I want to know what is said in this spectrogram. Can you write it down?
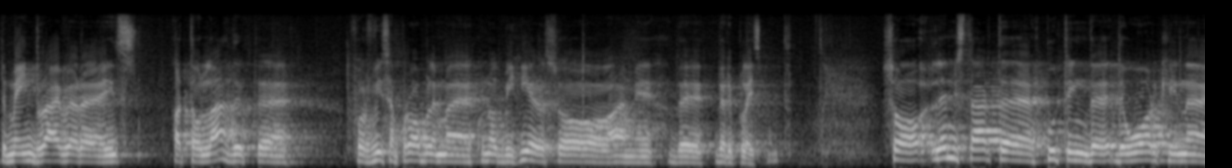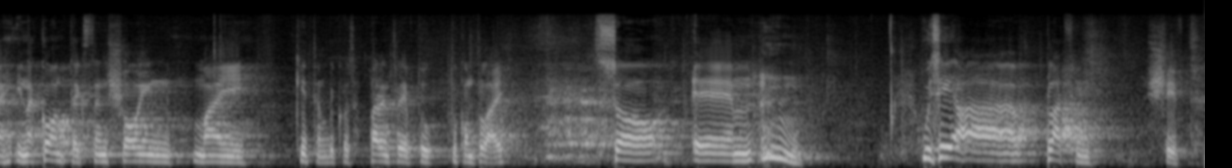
the main driver is Attaullah that for visa problem uh, could not be here, so I'm uh, the, the replacement. So let me start uh, putting the, the work in a, in a context and showing my kitten because apparently I have to, to comply. so um, we see a platform shift.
